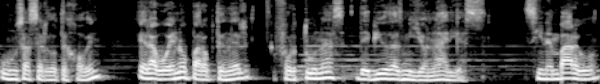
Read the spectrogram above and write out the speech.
un sacerdote joven? Era bueno para obtener fortunas de viudas millonarias. Sin embargo,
